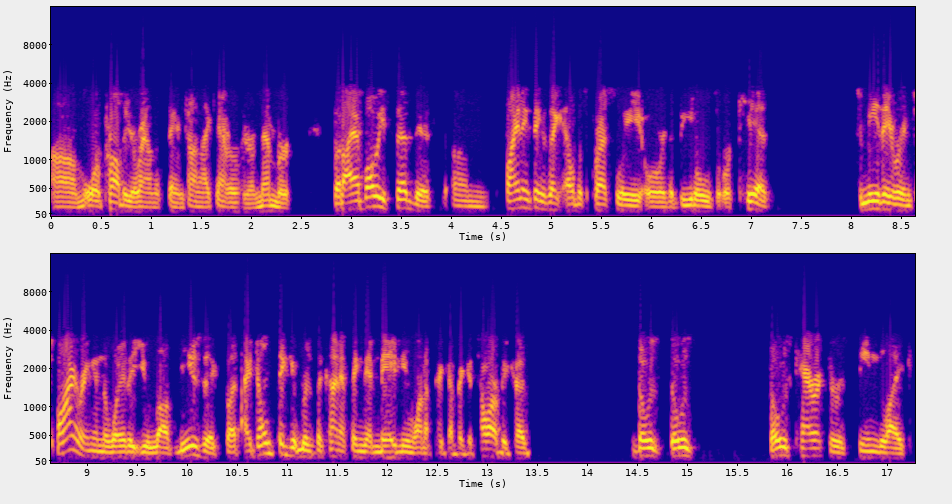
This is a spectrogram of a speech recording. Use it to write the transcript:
um, or probably around the same time, I can't really remember. But I have always said this: um, finding things like Elvis Presley or the Beatles or Kiss to me, they were inspiring in the way that you love music, but I don't think it was the kind of thing that made me want to pick up a guitar because those those those characters seemed like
